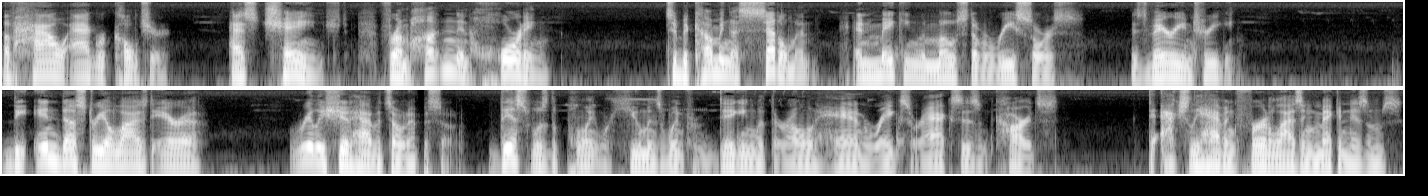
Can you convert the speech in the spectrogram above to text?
of how agriculture has changed from hunting and hoarding to becoming a settlement and making the most of a resource is very intriguing. The industrialized era really should have its own episode. This was the point where humans went from digging with their own hand rakes or axes and carts to actually having fertilizing mechanisms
